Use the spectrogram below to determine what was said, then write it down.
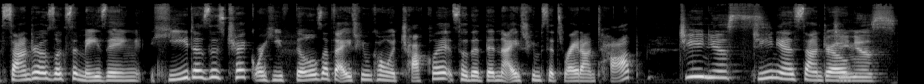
Sandro's looks amazing. He does this trick where he fills up the ice cream cone with chocolate so that then the ice cream sits right on top. Genius. Genius, Sandro. Genius.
